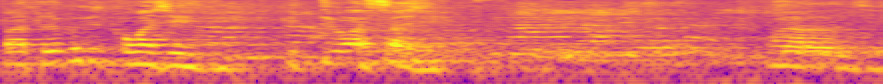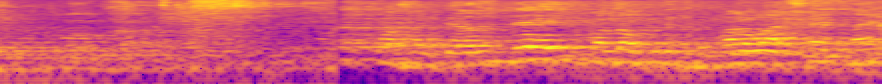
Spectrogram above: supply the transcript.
पात्र बघ कवाची येते किती वर्षाची महाराजांची. अजून दे, तुम्हाला जाऊ दे. मला वाचायचं नाही.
